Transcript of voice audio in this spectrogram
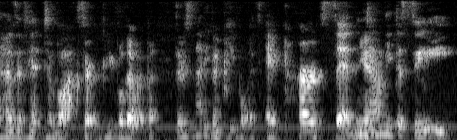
hesitant to block certain people that way. But there's not even people; it's a person. Yeah. didn't need to see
